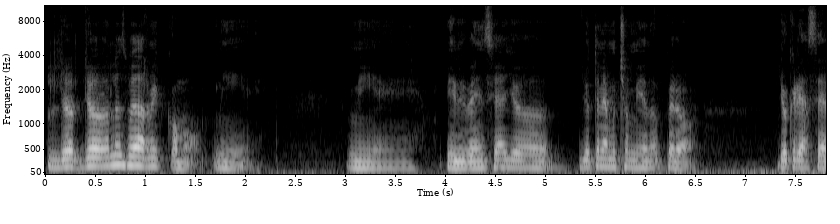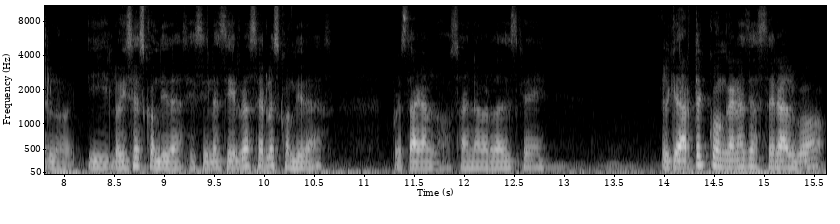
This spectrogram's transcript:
Yo, yo les voy a dar mi, como mi, mi, mi vivencia. Yo, yo tenía mucho miedo, pero yo quería hacerlo y lo hice a escondidas. Y si les sirve hacerlo a escondidas, pues háganlo. O sea, la verdad es que el quedarte con ganas de hacer algo,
